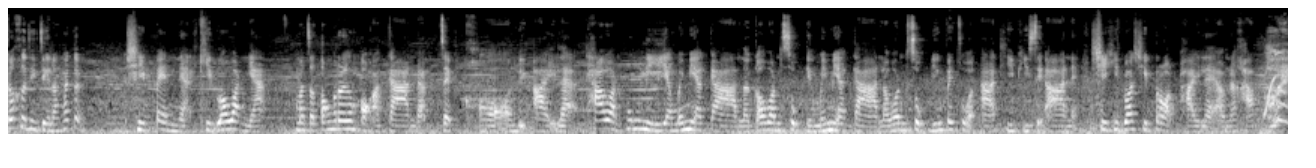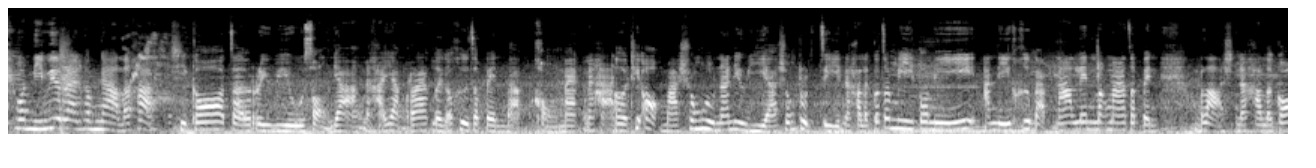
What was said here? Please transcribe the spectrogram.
ก็คือจริงๆแล้วถ้าเกิดชีเป็นเนี่ย คิดว่าวันเนี้ย มันจะต้องเริ่มออกอาการแบบเจ็บคอหรือไอแหละ ถ้าวันพรุ่งนี้ยังไม่มีอาการ แล้วก็วันศุกร์ยังไม่มีอาการ แล้ววันศุกร์ยิ่งไปตรวจ rt pcr เนี่ยชีคิดว่าชีปลอดภัยแล้วนะคะวันนี้มีแรงทำงานแล้วค่ะ ชีก็จะรีวิว 2 อย่างนะคะ อย่างแรกเลยก็คือจะเป็นแบบของ MAC นะคะเออที่ออกมาช่วงลูน่านิวเยียช่วงตรุษจีนนะคะ แล้วก็จะมีตัวนี้อันนี้คือแบบน่าเล่นมากๆจะเป็น blush นะคะ แล้วก็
